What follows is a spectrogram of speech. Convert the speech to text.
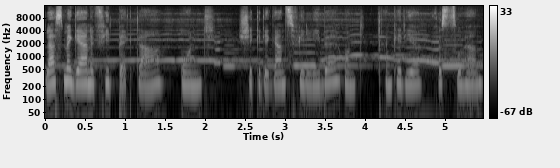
lass mir gerne Feedback da und ich schicke dir ganz viel Liebe und danke dir fürs Zuhören.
